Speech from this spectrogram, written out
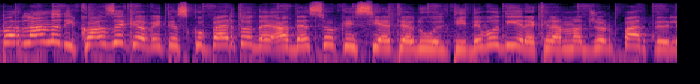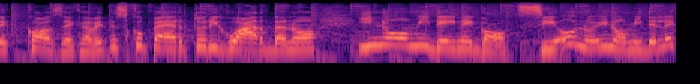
parlando di cose che avete scoperto ade- adesso che siete adulti. Devo dire che la maggior parte delle cose che avete scoperto riguardano i nomi dei negozi o no, i nomi delle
